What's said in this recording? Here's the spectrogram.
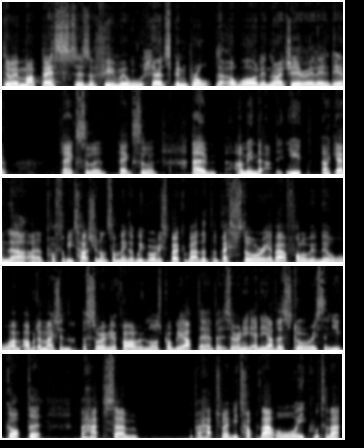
Doing my best. There's a few Millwall shirts been brought that are worn in Nigeria and India. Excellent, excellent. Um, I mean, you again, uh, possibly touching on something that we've already spoke about. The, the best story about following Millwall, I, I would imagine the story of your father-in-law is probably up there. But is there any any other stories that you've got that perhaps, um, perhaps maybe top that or equal to that?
